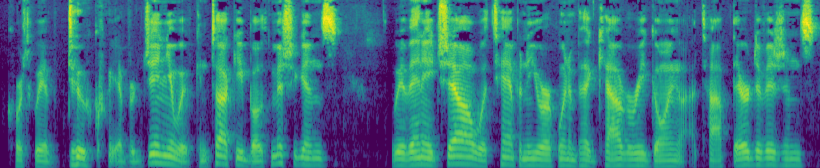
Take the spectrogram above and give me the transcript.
Of course, we have Duke, we have Virginia, we have Kentucky, both Michigans. We have NHL with Tampa, New York, Winnipeg, Calgary going atop their divisions.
